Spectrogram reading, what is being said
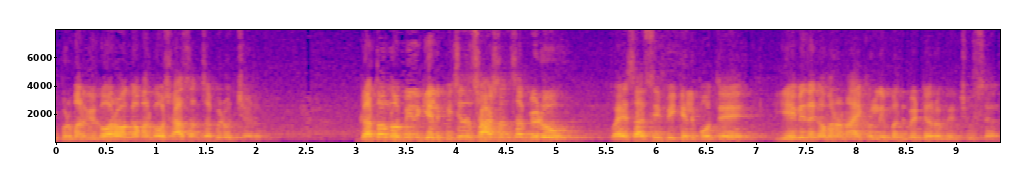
ఇప్పుడు మనకి గౌరవంగా మనకు ఒక శాసనసభ్యుడు వచ్చాడు. గతంలో మీరు గెలిపించిన శాసనసభ్యుడు వైఎస్ఆర్సీపీకి వెళ్ళిపోతే ఏ విధంగా మన నాయకులను ఇబ్బంది పెట్టారో మీరు చూశారు.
